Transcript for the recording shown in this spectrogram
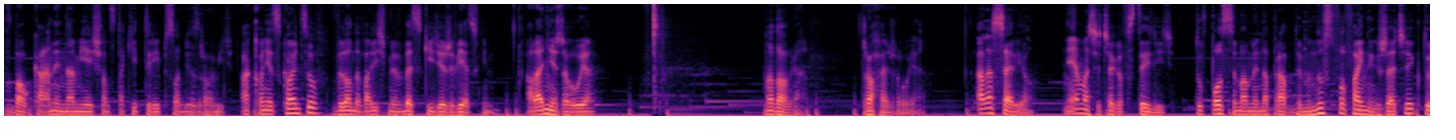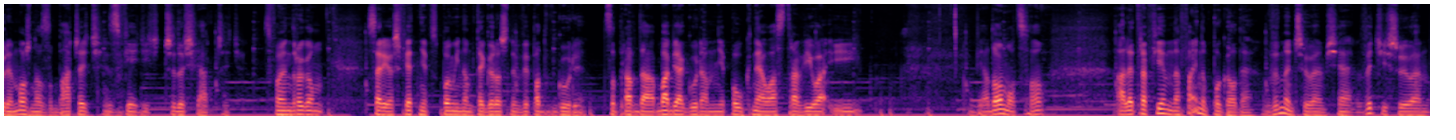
w Bałkany na miesiąc taki trip sobie zrobić, a koniec końców wylądowaliśmy w Beskidzie Żywieckim. Ale nie żałuję. No dobra, trochę żałuję. Ale serio, nie ma się czego wstydzić. Tu w Polsce mamy naprawdę mnóstwo fajnych rzeczy, które można zobaczyć, zwiedzić czy doświadczyć. Swoją drogą, serio świetnie wspominam tegoroczny wypad w góry. Co prawda, babia góra mnie połknęła, strawiła i. wiadomo co, ale trafiłem na fajną pogodę. Wymęczyłem się, wyciszyłem,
